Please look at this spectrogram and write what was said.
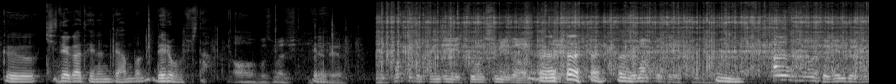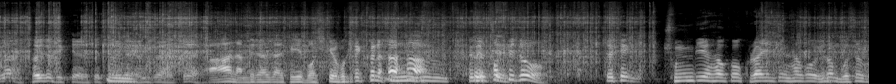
그 기대가 되는데 한번 내려봅시다. 어, 무슨 맛이 기대돼요. 커피도 굉장히 좋은 취미인 것 같은데 음악도 좋아요. 하는 사람은 되게 힘들지만 저희도 느껴요. 이렇게 저희가 연주할 때 아, 남들이 날 되게 멋있게 보겠구나. 근데 그렇지. 커피도 이렇게 준비하고 그라인딩하고 이런 모습을 이,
